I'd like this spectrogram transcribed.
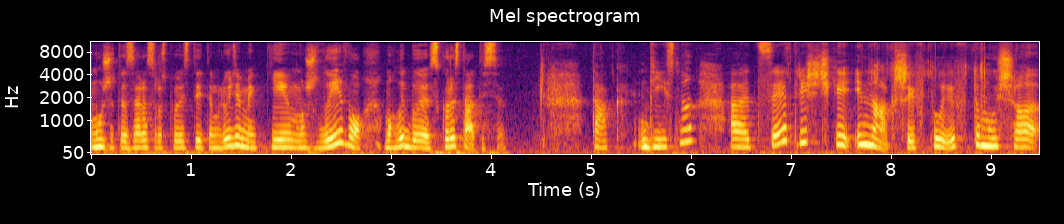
можете зараз розповісти тим людям, які можливо могли би скористатися. Так, дійсно, Е, це трішечки інакший вплив, тому що е,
